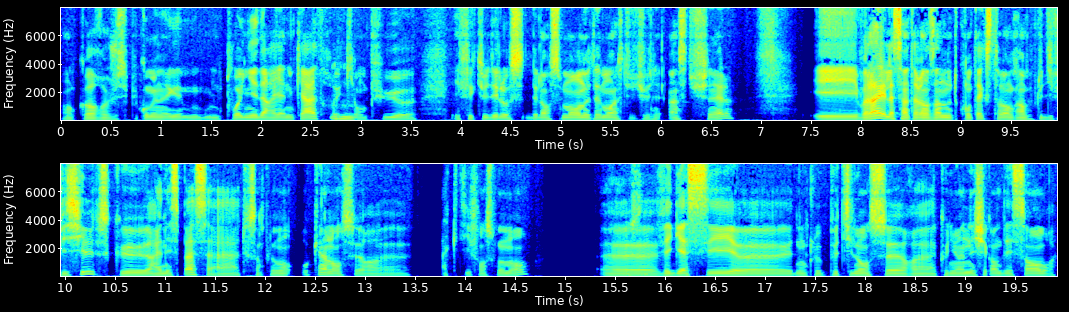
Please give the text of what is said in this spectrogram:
encore, je ne sais plus combien, une poignée d'Ariane 4 mhm. qui ont pu euh, effectuer des, lancements, notamment institutionnels. Et voilà, et là ça intervient dans un autre contexte encore un peu plus difficile, parce que Ariane Espace a tout simplement aucun lanceur actif en ce moment. Vega C, donc le petit lanceur, a connu un échec en décembre,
